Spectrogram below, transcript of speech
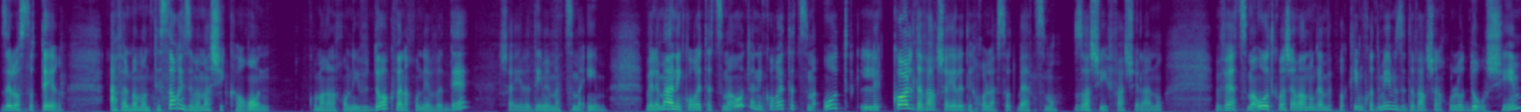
זה לא סותר. אבל במונטסורי זה ממש עיקרון. כלומר, אנחנו נבדוק ואנחנו נוודא שהילדים הם עצמאים. ולמה אני קוראת עצמאות? אני קוראת עצמאות לכל דבר שהילד יכול לעשות בעצמו. זו השאיפה שלנו. ועצמאות, כמו שאמרנו גם בפרקים קודמים, זה דבר שאנחנו לא דורשים.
